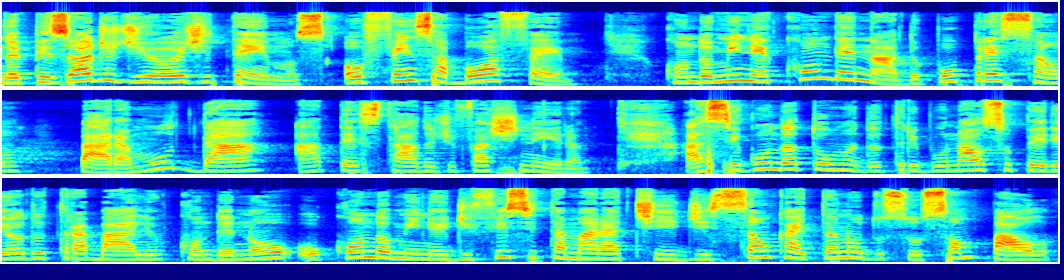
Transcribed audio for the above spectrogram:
No episódio de hoje temos ofensa à boa-fé. Condomínio é condenado por pressão para mudar atestado de faxineira. A segunda turma do Tribunal Superior do Trabalho condenou o condomínio Edifício Itamaraty de São Caetano do Sul, São Paulo,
